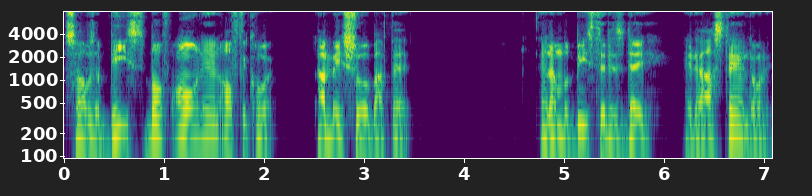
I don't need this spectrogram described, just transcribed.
So I was a beast both on and off the court. I made sure about that. And I'm a beast to this day and I'll stand on it.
